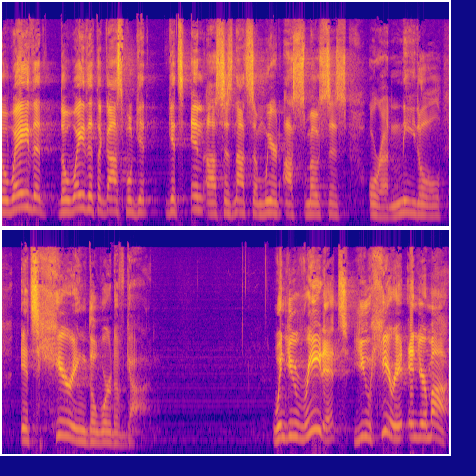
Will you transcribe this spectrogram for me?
The way that the way that the gospel get, gets in us is not some weird osmosis or a needle. It's hearing the word of god. When you read it you hear it in your mind.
